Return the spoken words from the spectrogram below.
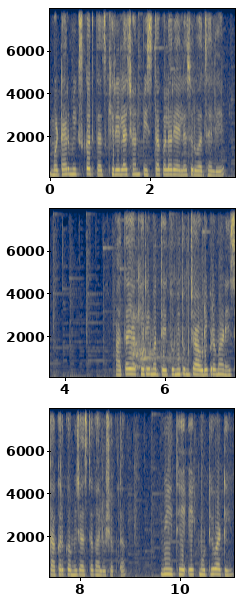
मटार मिक्स करताच खिरीला छान पिस्ता कलर यायला सुरुवात झाली आहे आता या खिरीमध्ये तुम्ही तुमच्या आवडीप्रमाणे साखर कमी जास्त घालू शकता. मी इथे एक मोठी वाटी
